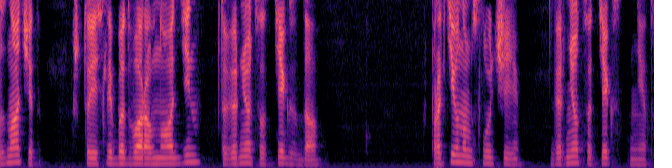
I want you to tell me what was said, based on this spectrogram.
значит, что если b2 равно 1, то вернется текст да. В противном случае вернется текст нет.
